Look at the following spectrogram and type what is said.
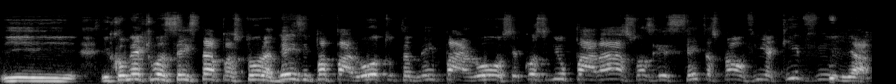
E, e como é que você está, pastora? Deise Paparoto também parou. Você conseguiu parar suas receitas para ouvir aqui, filha?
